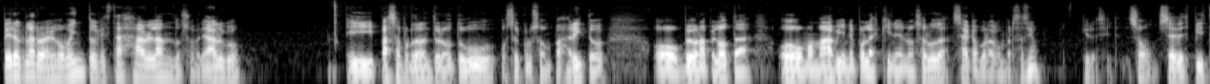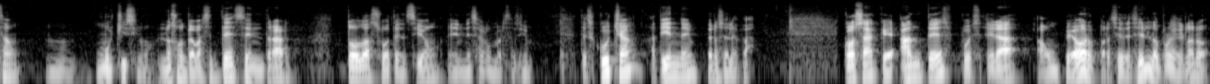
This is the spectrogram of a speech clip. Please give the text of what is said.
pero claro, en el momento que estás hablando sobre algo y pasa por delante un autobús o se cruza un pajarito o ve una pelota o mamá viene por la esquina y nos saluda, se acabó la conversación. Quiero decir, son, se despistan mm, muchísimo, no son capaces de centrar toda su atención en esa conversación. Te escuchan, atienden, pero se les va. Cosa que antes, pues era aún peor, por así decirlo, porque claro,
